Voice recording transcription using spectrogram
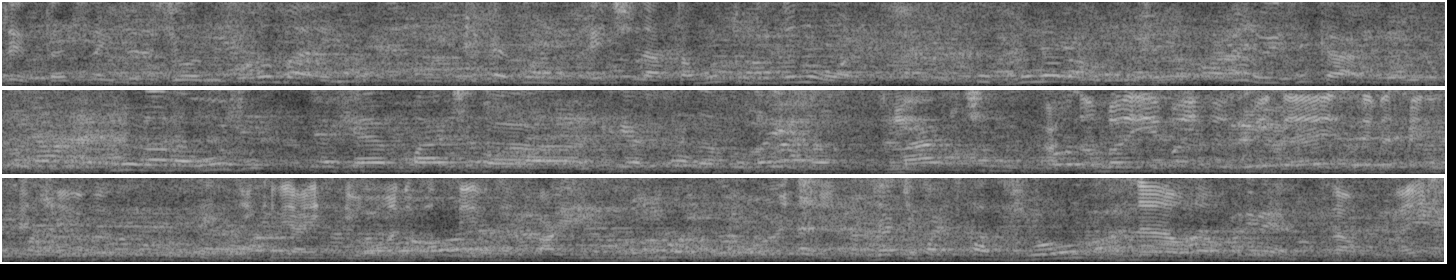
Representantes da empresa de ônibus Sambaí, que fez um enfeite de Natal muito lindo no ônibus. O Bruno Araújo e o Luiz Ricardo. O Bruno Araújo é parte da criação da Sambaíba, de marketing. A Sambaíba em 2010 teve essa iniciativa de criar esse ônibus, teve um impacto muito forte. Você já tinha participado de outro? Não, não. Primeiro? Não, a gente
